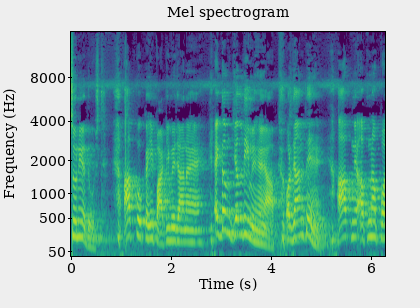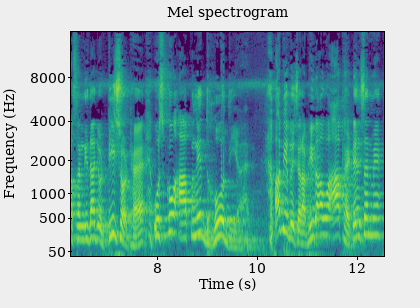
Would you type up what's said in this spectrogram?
सुनिए दोस्त, आपको कहीं पार्टी में जाना है? एकदम जल्दी में हैं आप। और जानते हैं, आपने अपना पसंदीदा जो टी शर्ट है, उसको आपने धो दिया है। अब ये बेचारा भीगा हुआ, आप है टेंशन में।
